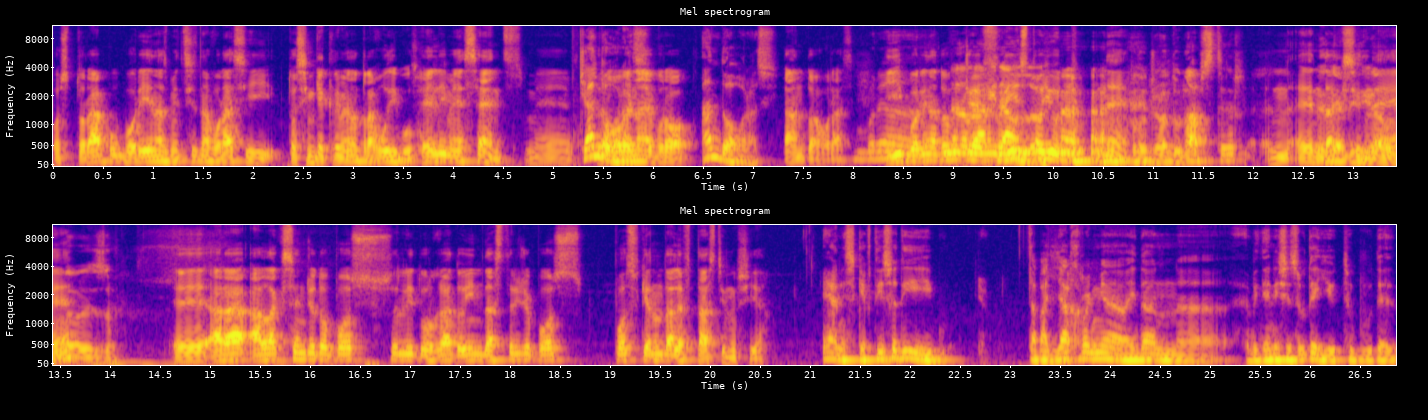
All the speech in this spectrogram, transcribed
ως τώρα που μπορεί ένας μητσής να αγοράσει το συγκεκριμένο τραγούδι που θέλει με cents, με Και αν το ξέρω, αγοράσει. ένα ευρώ Αν το αγοράσει. αν το αγοράσει. Μπορεί Ή να- μπορεί να το να βρει το και κάνει free στο download. YouTube. ναι. Το καιρό του Napster. Ε, εντάξει, είναι ναι. διαδικασία, νομίζω. Ε, άρα άλλαξε και το πώς λειτουργά το industry και πώς, πώς βγαίνουν τα λεφτά στην ουσία. Ε, αν σκεφτείς ότι τα παλιά χρόνια ήταν, ε, επειδή δεν είχες ούτε YouTube ούτε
